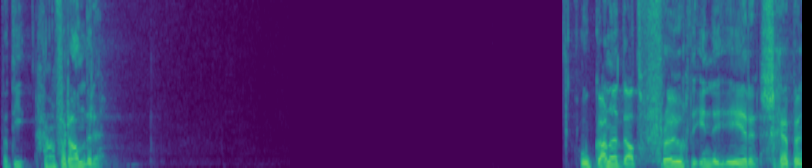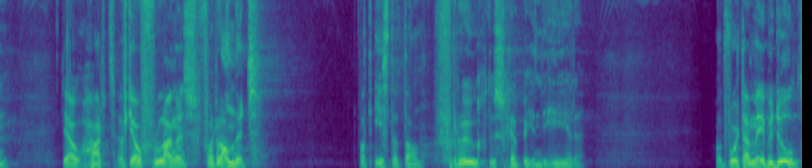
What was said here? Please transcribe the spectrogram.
dat die gaan veranderen. Hoe kan het dat vreugde in de Heer scheppen jouw hart of jouw verlangens verandert? Wat is dat dan? Vreugde scheppen in de Heer. Wat wordt daarmee bedoeld?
